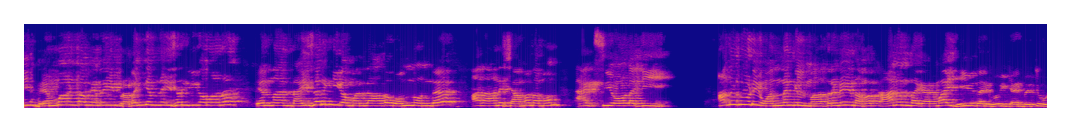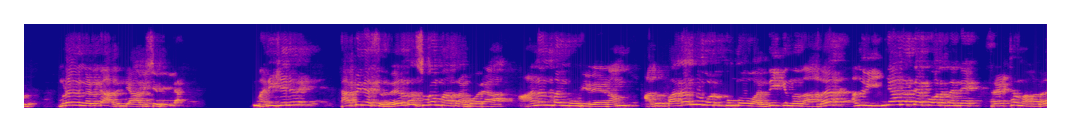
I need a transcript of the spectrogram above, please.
ഈ ബ്രഹ്മാണ്ടം എന്ന ഈ പ്രപഞ്ചം നൈസർഗികമാണ് എന്നാൽ നൈസർഗികമല്ലാതെ ഒന്നുണ്ട് അതാണ് ശമതമം ആക്സിയോളജി. അതുകൂടി വന്നെങ്കിൽ മാത്രമേ നമുക്ക് ആനന്ദകരമായി ജീവിതം അനുഭവിക്കാൻ പറ്റുള്ളൂ. മൃഗങ്ങൾക്ക് അതിന്റെ ആവശ്യമില്ല. മനുഷ്യന് ഹാപ്പിനെസ് വെറുതെ സുഖം മാത്രം പോരാ. ആനന്ദം കൂടി വേണം. അത് പകർന്നു കൊടുക്കുമ്പോൾ വർദ്ധിക്കുന്നതാണ്. അത് വിജ്ഞാനത്തെ പോലെ തന്നെ ശ്രേഷ്ഠമാണ്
